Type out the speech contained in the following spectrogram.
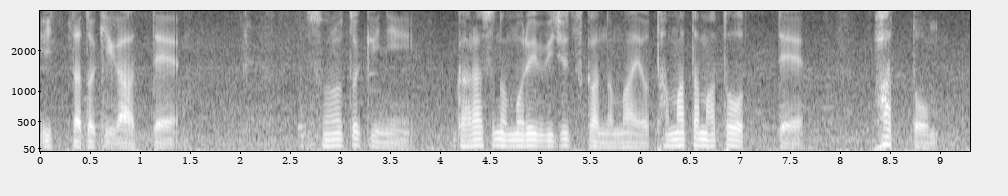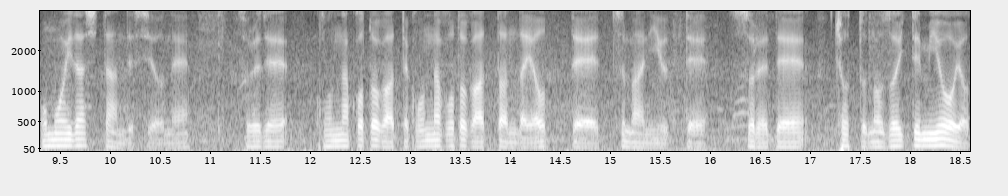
行った時があってその時にガラスの森美術館の前をたまたま通ってはっと思い出したんですよね。それでこんなことがあってこんなことがあったんだよって妻に言ってそれでちょっと覗いてみようよ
